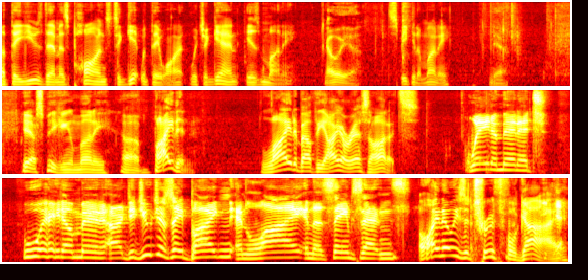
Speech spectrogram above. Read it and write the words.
but they use them as pawns to get what they want, which again is money. Oh yeah. Speaking of money, Yeah. Yeah. Speaking of money, uh, Biden lied about the IRS audits. wait a minute. Wait a minute. Uh, did you just say Biden and lie in the same sentence? Oh, I know he's a truthful guy,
